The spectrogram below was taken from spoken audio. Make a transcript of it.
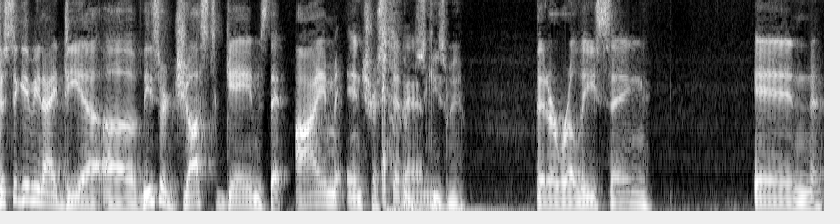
just to give you an idea of these are just games that I'm interested in Excuse me. that are releasing in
